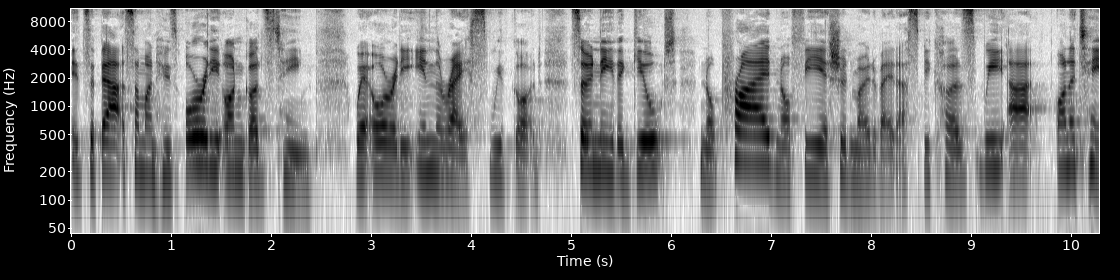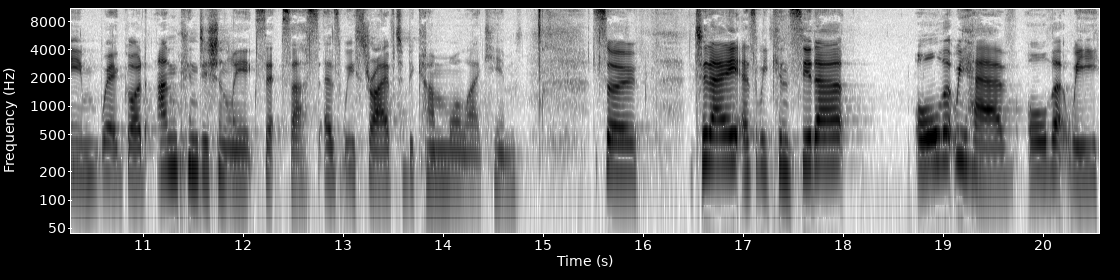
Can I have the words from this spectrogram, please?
It's about someone who's already on God's team. We're already in the race with God. So neither guilt nor pride nor fear should motivate us because we are on a team where God unconditionally accepts us as we strive to become more like Him. So today, as we consider all that we have, all that we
